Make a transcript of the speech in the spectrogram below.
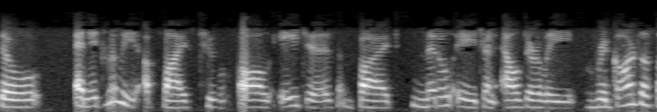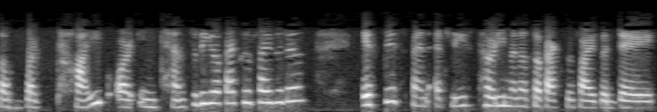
So, and it really applies to all ages, but middle age and elderly, regardless of what type or intensity of exercise it is, if they spend at least 30 minutes of exercise a day,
